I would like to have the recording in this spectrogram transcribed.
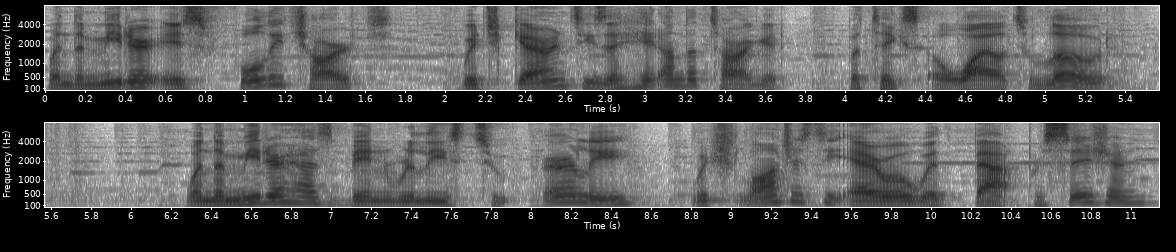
When the meter is fully charged, which guarantees a hit on the target but takes a while to load. When the meter has been released too early, which launches the arrow with bad precision,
